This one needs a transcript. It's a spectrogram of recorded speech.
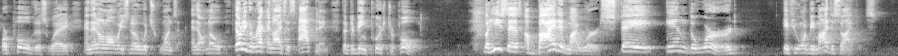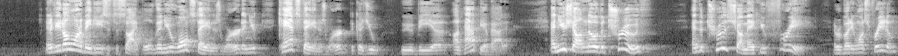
or pulled this way, and they don't always know which ones, and they don't know, they don't even recognize it's happening, that they're being pushed or pulled. But he says, abide in my word, stay in the word if you want to be my disciples. And if you don't want to be Jesus' disciple, then you won't stay in his word, and you can't stay in his word because you, you'd be uh, unhappy about it. And you shall know the truth, and the truth shall make you free. Everybody wants freedom.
